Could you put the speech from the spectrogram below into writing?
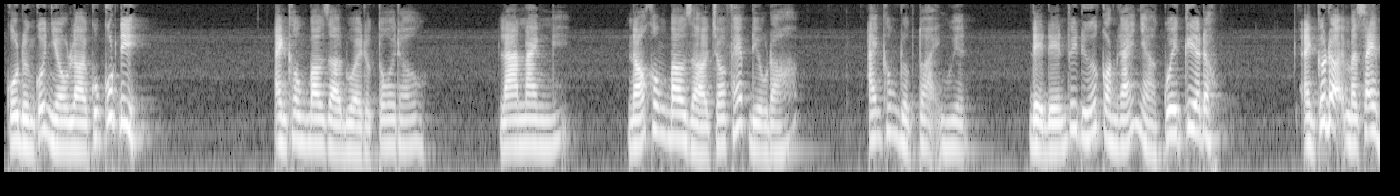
Cô đừng có nhiều lời, cô cút đi. Anh không bao giờ đuổi được tôi đâu. Lan Anh ấy, nó không bao giờ cho phép điều đó. Anh không được toại nguyện để đến với đứa con gái nhà quê kia đâu. Anh cứ đợi mà xem.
